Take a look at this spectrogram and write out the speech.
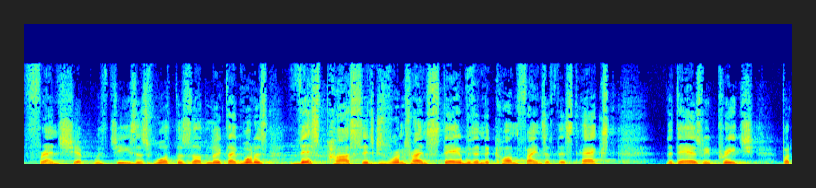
friendship with Jesus? What does that look like? What is this passage? Because we're going to try and stay within the confines of this text the day as we preach. But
